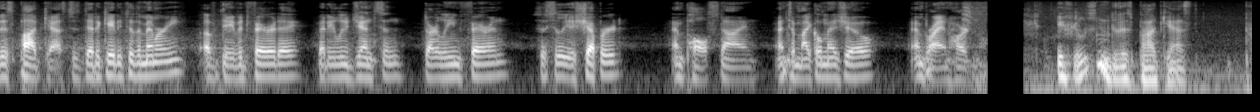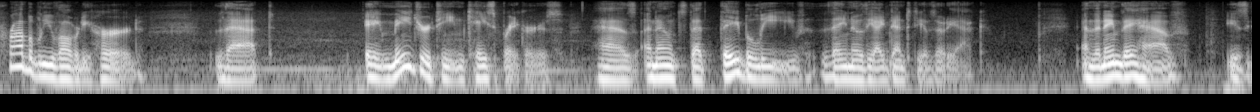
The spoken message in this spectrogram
This podcast is dedicated to the memory of David Faraday, Betty Lou Jensen, Darlene Ferrin, Cecilia Shepard, and Paul Stine, and to Michael Mageau and Brian Harden. If you're listening to this podcast, probably you've already heard that a major team, Casebreakers, has announced that they believe they know the identity of Zodiac. And the name they have is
